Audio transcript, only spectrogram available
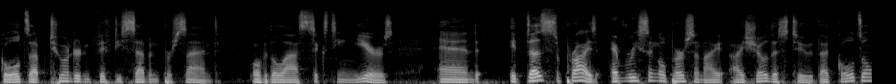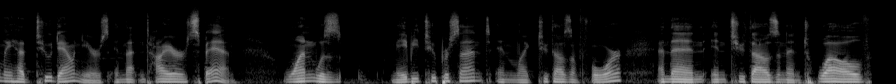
gold's up 257% over the last 16 years, and it does surprise every single person I, I show this to that gold's only had two down years in that entire span. One was maybe 2% in like 2004 and then in 2012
